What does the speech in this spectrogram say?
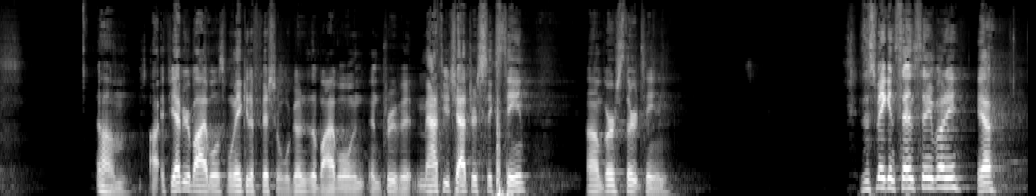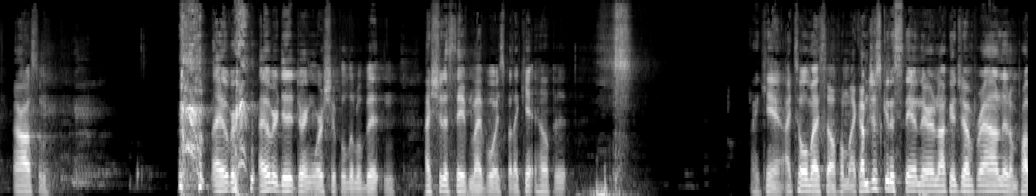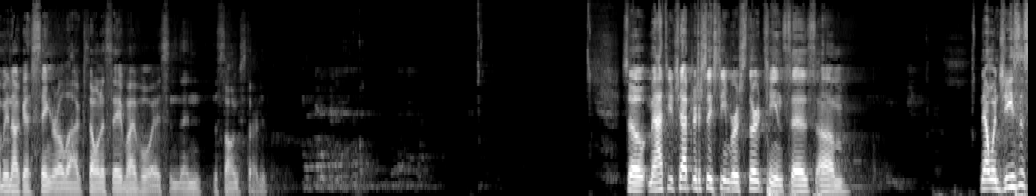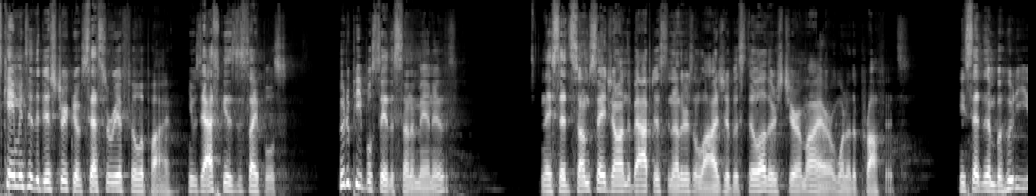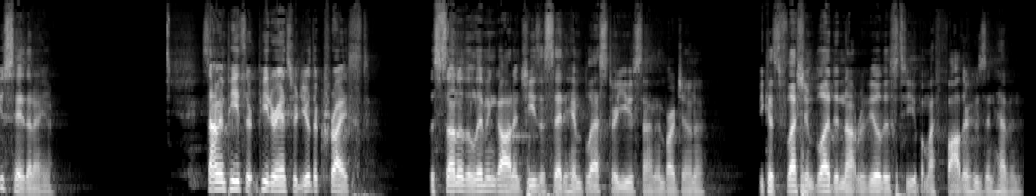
um, uh, if you have your Bibles, we'll make it official. We'll go into the Bible and, and prove it. Matthew chapter 16, um, verse 13. Is this making sense to anybody? Yeah? Awesome. I, over, I overdid it during worship a little bit, and I should have saved my voice, but I can't help it. I can't. I told myself, I'm like, I'm just going to stand there and not going to jump around, and I'm probably not going to sing real loud because I want to save my voice. And then the song started. So, Matthew chapter 16, verse 13 says, um, Now, when Jesus came into the district of Caesarea Philippi, he was asking his disciples, Who do people say the Son of Man is? And they said, Some say John the Baptist, and others Elijah, but still others Jeremiah or one of the prophets. He said to them, But who do you say that I am? Simon Peter, Peter answered, You're the Christ, the Son of the living God. And Jesus said to him, Blessed are you, Simon Barjona, because flesh and blood did not reveal this to you, but my Father who's in heaven.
